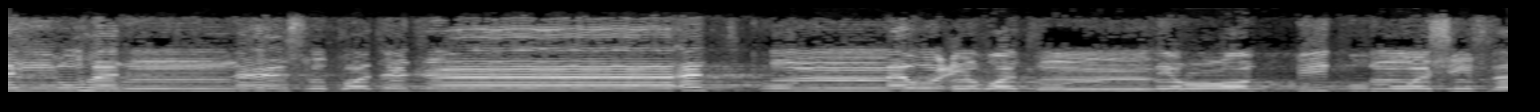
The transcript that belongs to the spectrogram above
أيها الناس قد جاءتكم موعظة من ربكم وشفاء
